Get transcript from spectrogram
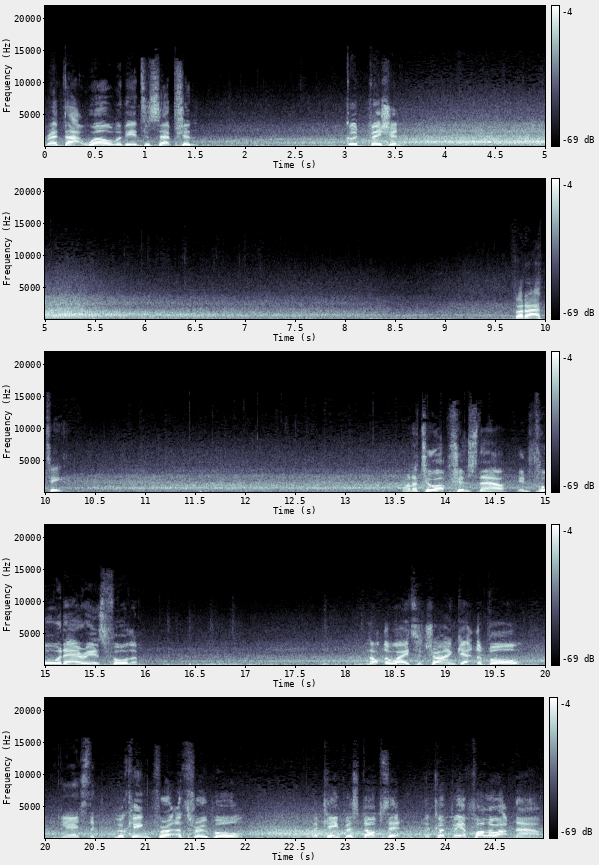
Read that well with the interception. Good vision. Verratti. One or two options now in forward areas for them. Not the way to try and get the ball. Yeah, it's the... Looking for a through ball. The keeper stops it. There could be a follow-up now.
